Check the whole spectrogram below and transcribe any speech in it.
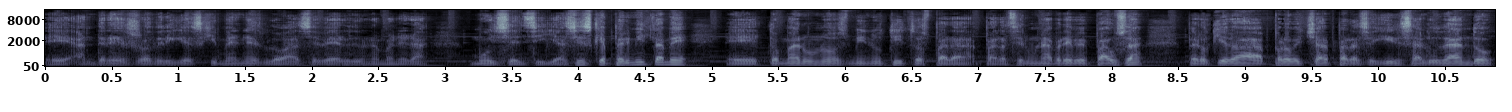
eh, Andrés Rodríguez Jiménez lo hace ver de una manera muy sencilla. Así es que permítame eh, tomar unos minutitos para, para hacer una breve pausa, pero quiero aprovechar para seguir saludando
